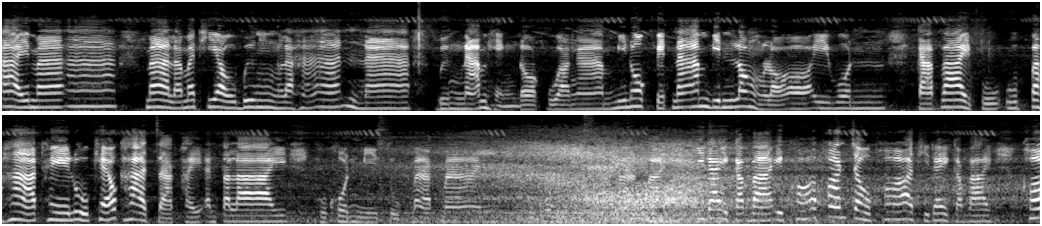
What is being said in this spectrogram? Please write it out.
อายมาอา มาละมาเที่ยวบึงละหานนา บึงน้ำแห่งดอกบัวงาม มีนกเป็ดน้ำบินล่องลอยวนกราบไหว้ปู่อุปหาตให้ลูกแค้วคาดจากภัยอันตราย ผู้คนมีสุขมากมาย ผู้คนมีสุขมากมาย ที่ได้กระบายขอพรเจ้าพ่อที่ได้กระบาย ขอ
